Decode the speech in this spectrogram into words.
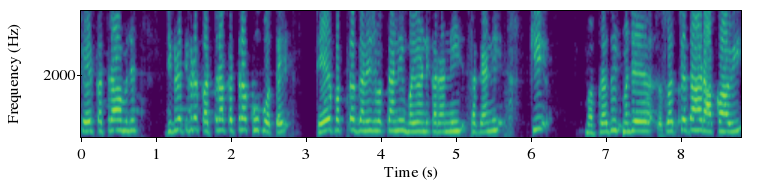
केर कचरा म्हणजे जिकडे तिकडे कचरा कचरा खूप होते. ते फक्त गणेश भक्तांनी भिवंडीकरांनी सगळ्यांनी की प्रदूष म्हणजे स्वच्छता राखवावी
